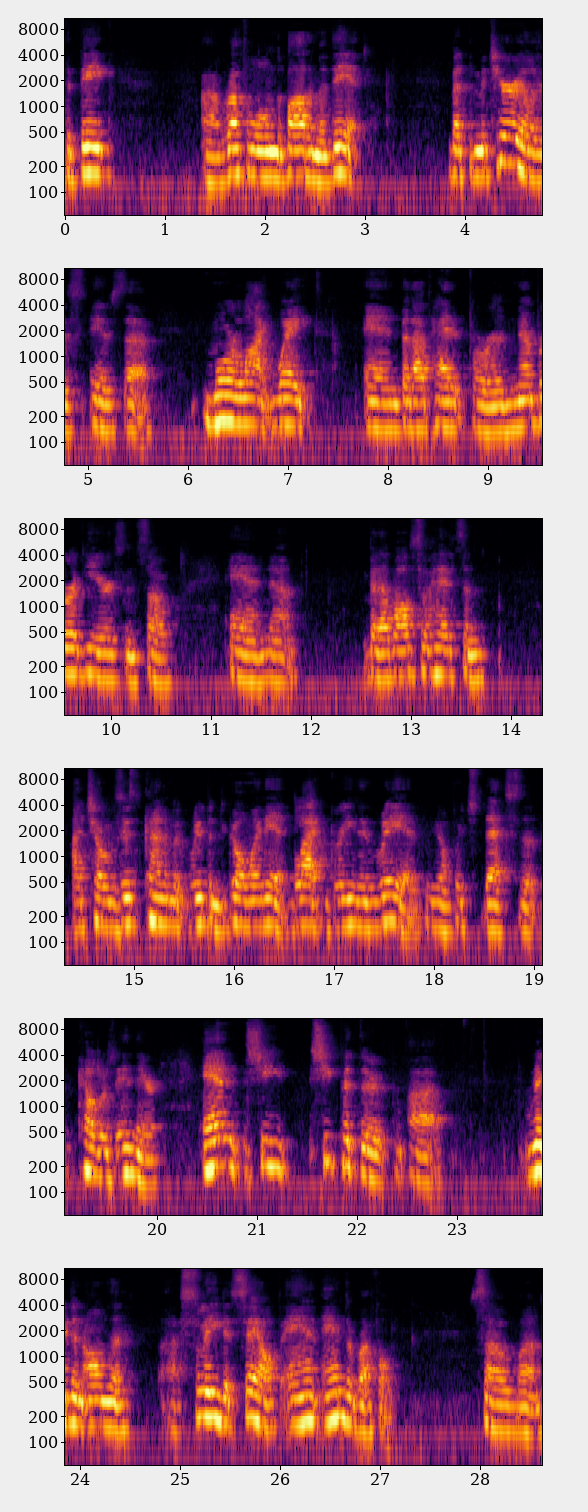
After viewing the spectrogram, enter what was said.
the big uh, ruffle on the bottom of it. But the material is, is uh, more lightweight. And, but I've had it for a number of years and so, and, uh, but I've also had some I chose this kind of ribbon to go in it, black, green, and red, you know, which that's the colors in there. And she she put the uh, ribbon on the uh, sleeve itself and, and the ruffle. So, uh,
